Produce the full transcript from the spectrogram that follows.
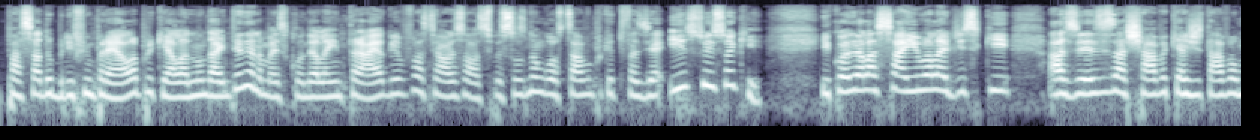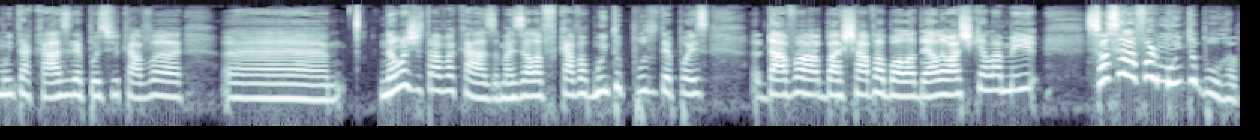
passado o briefing pra ela, porque ela não dá entendendo, mas quando ela entrar, alguém vai falar assim: olha só, as pessoas não gostavam porque tu fazia isso, isso aqui. E quando ela saiu, ela disse que às vezes achava que agitava muito a casa e depois ficava. eh, não agitava a casa, mas ela ficava muito puta, depois dava, baixava a bola dela. Eu acho que ela meio. Só se ela for muito burra.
